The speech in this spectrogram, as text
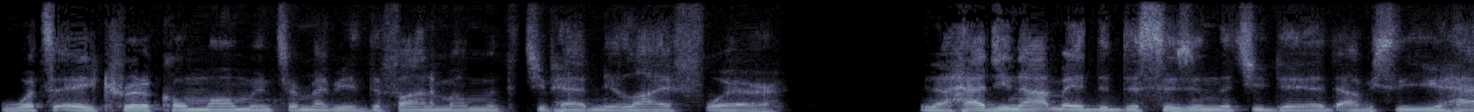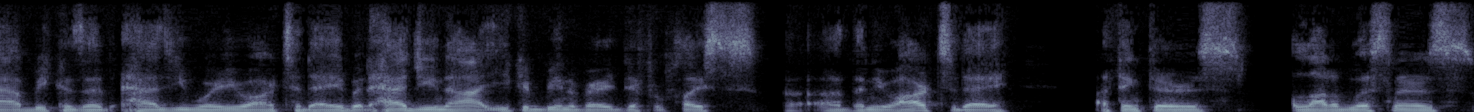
what's a critical moment, or maybe a defining moment that you've had in your life where, you know, had you not made the decision that you did, obviously you have because it has you where you are today. But had you not, you could be in a very different place uh, than you are today. I think there's a lot of listeners,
